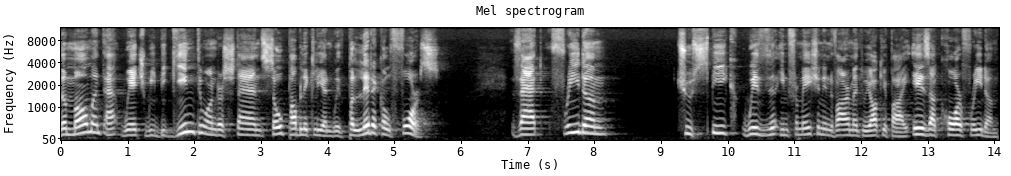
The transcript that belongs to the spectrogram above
the moment at which we begin to understand so publicly and with political force that freedom to speak with the information environment we occupy is a core freedom,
